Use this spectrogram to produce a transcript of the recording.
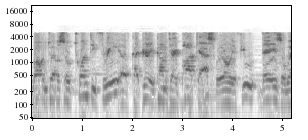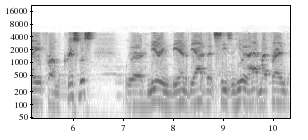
Welcome to episode 23 of Kuyperian Commentary Podcast. We're only a few days away from Christmas. We are nearing the end of the Advent season here, and I have my friend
